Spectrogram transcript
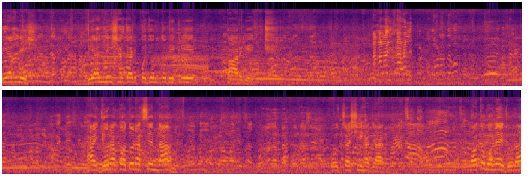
বিয়াল্লিশ। বিয়াল্লিশ হাজার পর্যন্ত বিক্রির টার্গেট ভাই, জোড়া কত রাখছেন দাম? পঁচাশি হাজার। কত বলে জোড়া?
